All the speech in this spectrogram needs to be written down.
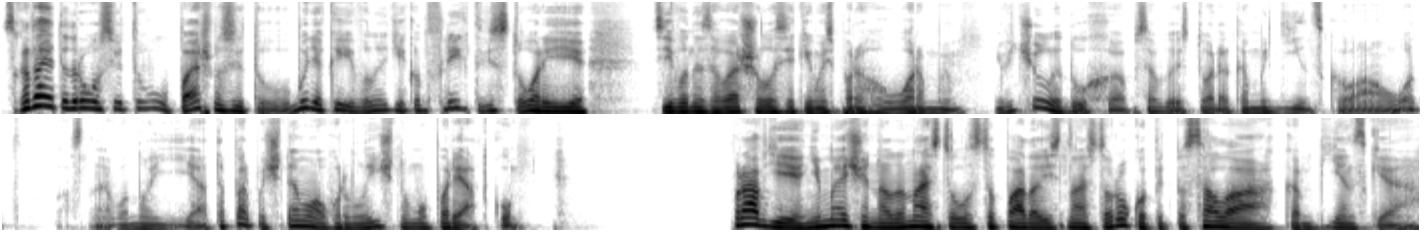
Згадайте Другу світову, Першу світову, будь-який великий конфлікт в історії. Всі вони завершилися якимись переговорами. Відчули дух псевдоісторика Медінського. От, власне, воно і є. Тепер почнемо в хронологічному порядку. Справді, Німеччина 11 листопада 18 року підписала Камп'єнське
